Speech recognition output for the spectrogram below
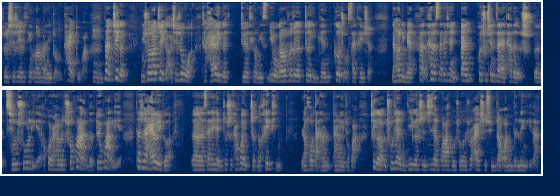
就是其实也是挺浪漫的一种态度吧。嗯，那这个你说到这个啊，其实我还有一个觉得挺有意思，因为我刚刚说这个这个影片各种 citation。然后里面，他他的 citation 一般会出现在他的呃情书里，或者他们说话的对话里。但是还有一个呃 citation，就是他会整个黑屏，然后打上打上一句话。这个出现第一个是之前柏拉图说的，说爱是寻找完美的另一半。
